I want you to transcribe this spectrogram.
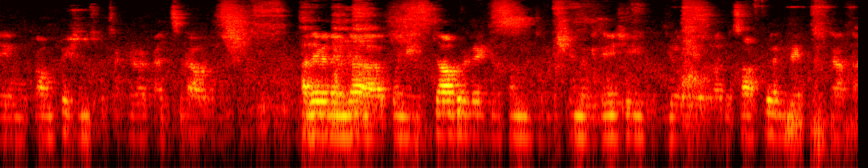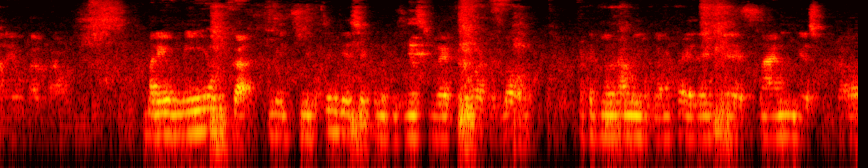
చేయము కాంపిటీషన్స్ చక్కగా కలిసి రావడం. అదేవిధంగా కొన్ని జాబ్ రిలేటెడ్ సంబంధించిన విషయంలో విదేశీ ఉద్యోగాలు సాఫ్ట్వేర్ రిలేటెడ్ దాని యోగాలు రావడం. మరియు మీ యొక్క మీరు నిత్యం చేసే కొన్ని బిజినెస్ రిలేటెడ్ వాటిల్లో పర్టికులర్గా మీరు కనుక ఏదైతే ప్లానింగ్ చేసుకుంటారో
